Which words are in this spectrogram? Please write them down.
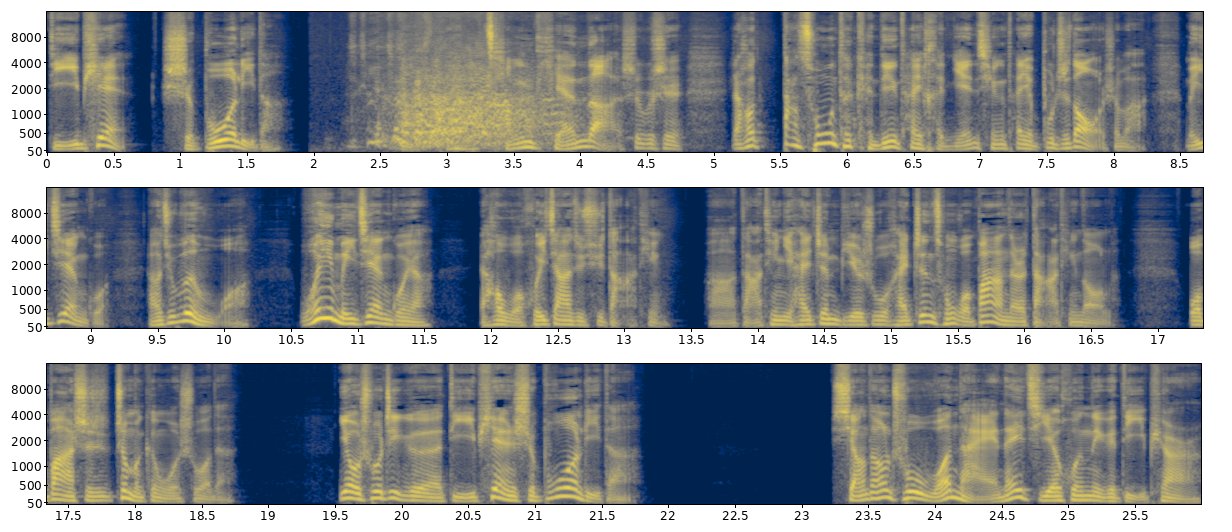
底片是玻璃的。藏田的，是不是？然后大葱他肯定他也很年轻，他也不知道是吧？没见过，然后就问我，我也没见过呀。然后我回家就去打听啊，打听你还真别说，还真从我爸那儿打听到了。我爸是这么跟我说的：要说这个底片是玻璃的，想当初我奶奶结婚那个底片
